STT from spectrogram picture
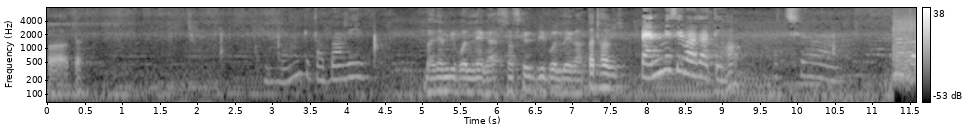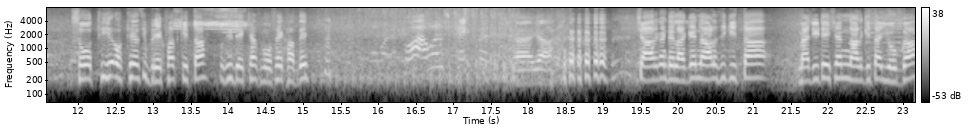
ਬਾਤ ਹੈ हाँ, किताबा भी भजन भी बोल लेगा संस्कृत भी बोल लेगा ਕਥਾ ਵੀ पेन में से आवाज आती है हाँ अच्छा ਸੋ ਉੱਥੇ ਉੱਥੇ ਅਸੀਂ ਬ੍ਰੇਕਫਾਸਟ ਕੀਤਾ ਤੁਸੀਂ ਦੇਖਿਆ ਸਮੋਸੇ ਖਾਦੇ Four hours breakfast. ਯਾ 4 ਘੰਟੇ ਲੱਗੇ ਨਾਲ ਅਸੀਂ ਕੀਤਾ ਮੈਡੀਟੇਸ਼ਨ ਨਾਲ ਕੀਤਾ ਯੋਗਾ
